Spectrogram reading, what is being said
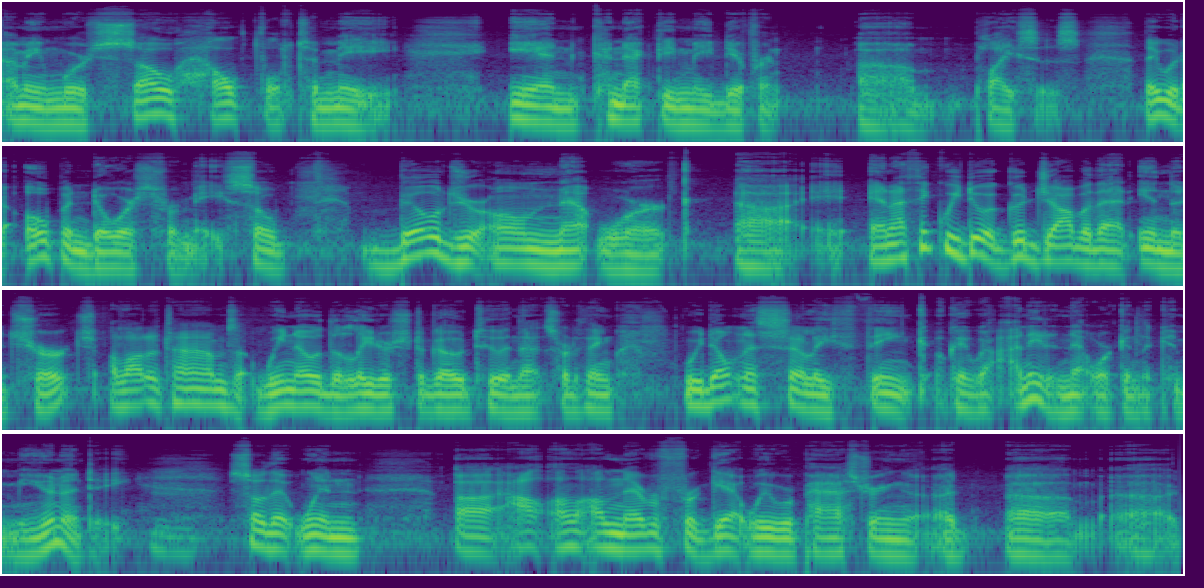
I mean were so helpful to me in connecting me different um, places. They would open doors for me. So build your own network. Uh, and I think we do a good job of that in the church. A lot of times we know the leaders to go to and that sort of thing. We don't necessarily think, okay, well, I need a network in the community so that when uh, I'll, I'll- never forget we were pastoring a, a,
